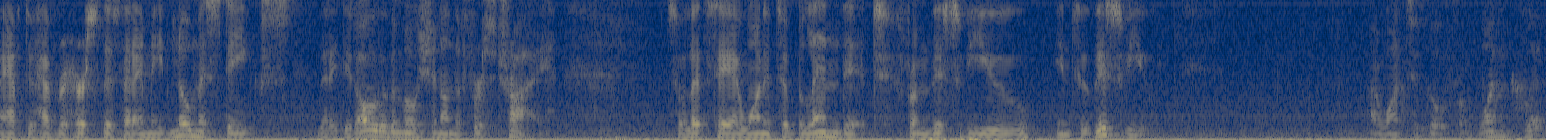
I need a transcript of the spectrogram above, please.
I have to have rehearsed this, that I made no mistakes, that I did all of the motion on the first try. So let's say I wanted to blend it from this view into this view. I want to go from one clip.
